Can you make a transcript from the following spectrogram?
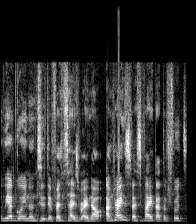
We are going on to different sides right now. I'm trying to specify that the fruit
